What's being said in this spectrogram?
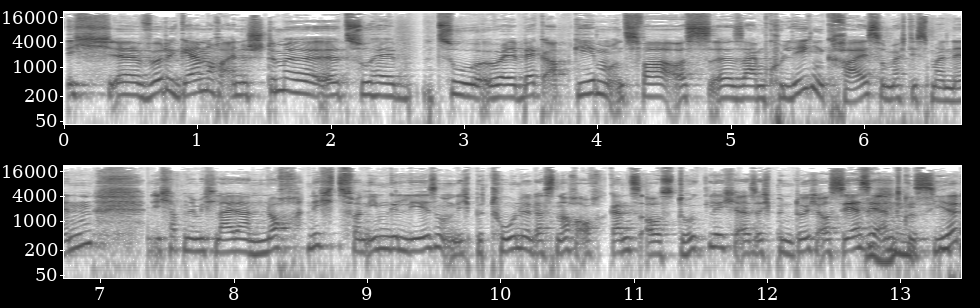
Ich äh, würde gern noch eine Stimme äh, zu, Hel zu Wellbeck abgeben, und zwar aus äh, seinem Kollegenkreis, so möchte ich es mal nennen. Ich habe nämlich leider noch nichts von ihm gelesen und ich betone das noch auch ganz ausdrücklich. Also ich bin durchaus sehr, sehr interessiert.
